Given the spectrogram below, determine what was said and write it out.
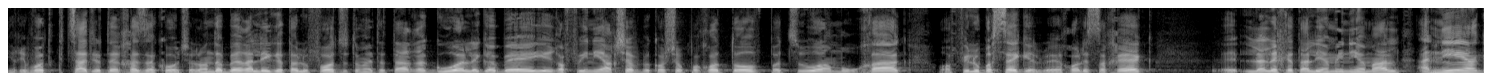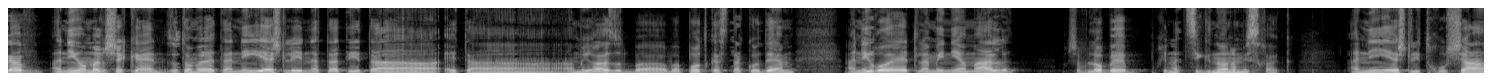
יריבות קצת יותר חזקות, שלא נדבר על ליגת אלופות, זאת אומרת, אתה רגוע לגבי רפיניה עכשיו בכושר פחות טוב, פצוע, מורחק, או אפילו בסגל, ויכול לשחק. אה, ללכת על ימין ימל. אני אגב, אני אומר שכן. זאת אומרת, אני, יש לי, נתתי את, ה, את האמירה הזאת בפודקאסט הקודם, אני רואה את למין ימל, עכשיו לא מבחינת סגנון המשחק, אני, יש לי תחושה,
